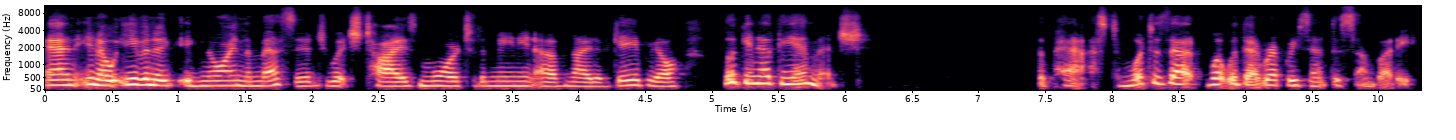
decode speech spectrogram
and you know even ignoring the message which ties more to the meaning of knight of gabriel looking at the image the past. And what does that what would that represent to somebody?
